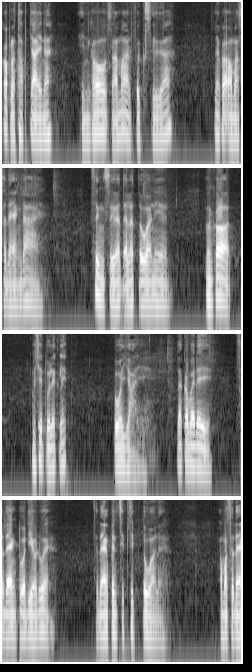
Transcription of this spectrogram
ก็ประทับใจนะ เห็นเขาสามารถฝึกเสือ แล้วก็เอามาแสดงได้ ซึ่งเสือแต่ละตัวเนี่ยมันก็ไม่ใช่ตัวเล็กๆ ตัวใหญ่ แล้วก็ไม่ได้แสดงตัวเดียวด้วย แสดงเป็นสิบสิบตัวเลย เอามาแสดง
